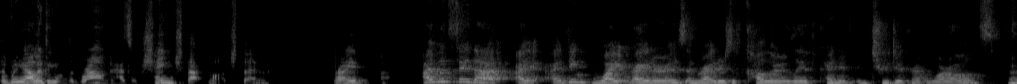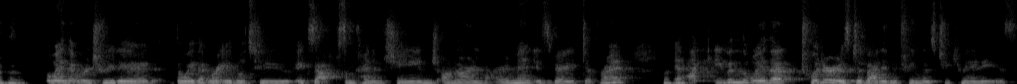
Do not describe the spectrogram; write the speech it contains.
the reality on the ground hasn't changed that much then, right? I would say that I, I think white writers and writers of color live kind of in two different worlds. Mm-hmm. The way that we're treated, the way that we're able to exact some kind of change on our environment is very different. Mhm. And like even the way that Twitter is divided between those two communities,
